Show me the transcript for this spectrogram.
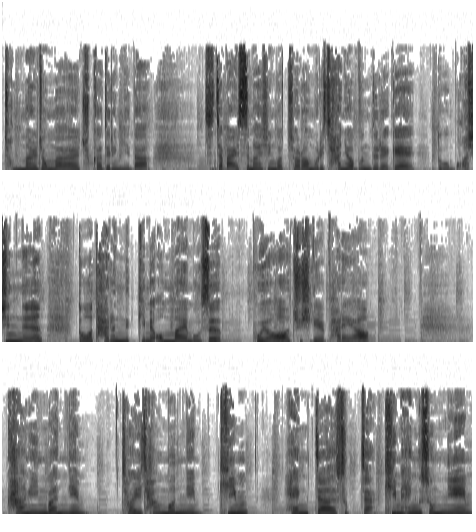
정말 정말 축하드립니다. 진짜 말씀하신 것처럼 우리 자녀분들에게 또 멋있는 또 다른 느낌의 엄마의 모습 보여주시길 바래요. 강인관님, 저희 장모님, 김행자 숙자, 김행숙님,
